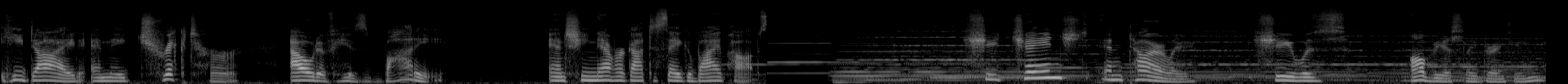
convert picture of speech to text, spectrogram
he died and they tricked her out of his body. And she never got to say goodbye, Pops. She changed entirely. She was obviously drinking,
